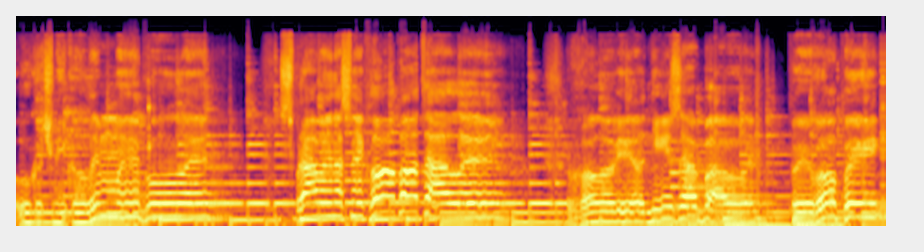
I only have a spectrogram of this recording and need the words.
У кочмі, коли ми були, справи нас не клопотали, в голові одні забави, пиво пий,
